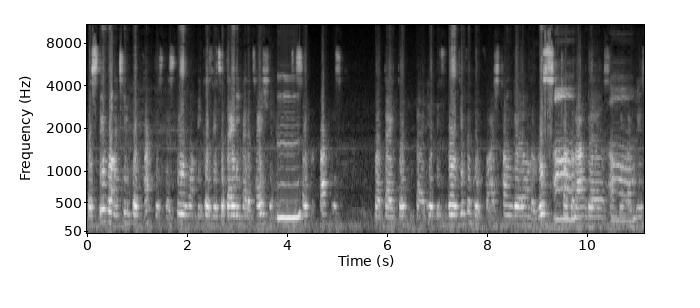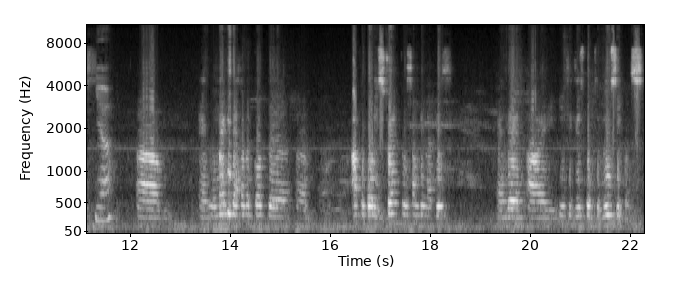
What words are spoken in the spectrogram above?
they still want to keep their practice, they still want, because it's a daily meditation, Mm. it's a sacred practice, but they thought that it, it's very difficult for Ashtanga on the wrist, Oh. Chaturanga, something like this. yeah. Um, and or maybe they haven't got the um, upper body strength or something like this. And then I introduced them to moon sequence.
